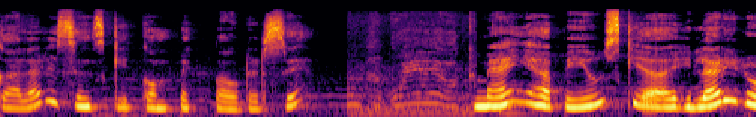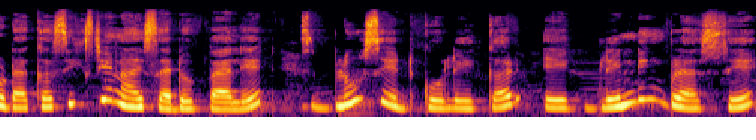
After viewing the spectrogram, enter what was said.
कलर एसेंस की कॉम्पैक्ट पाउडर से। मैं यहाँ पे यूज़ किया है हिलारी रोडा का 16 eye shadow palette blue shade को लेकर एक ब्लेंडिंग ब्रश से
